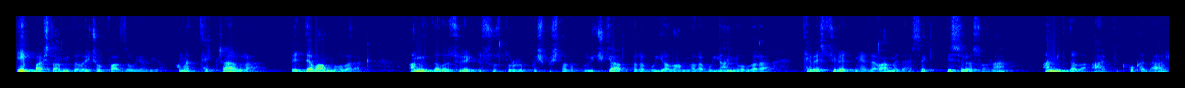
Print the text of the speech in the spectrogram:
ilk başta amigdalayı çok fazla uyarıyor. Ama tekrarla ve devamlı olarak amigdala sürekli susturulup pışpışlanıp bu üç kağıtlara, bu yalanlara, bu yan yollara tevessül etmeye devam edersek bir süre sonra amigdala artık o kadar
